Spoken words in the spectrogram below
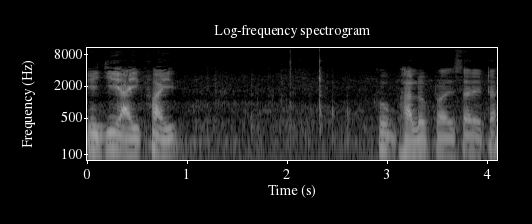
এই যে আই ফাইভ, খুব ভালো প্রসেসর এটা।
